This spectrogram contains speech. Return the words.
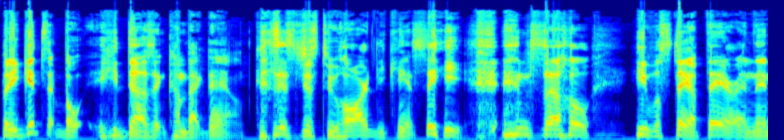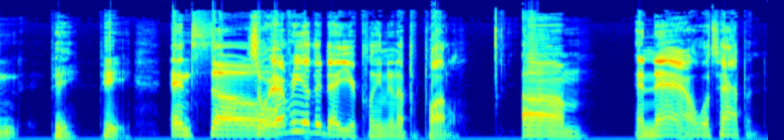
But he gets it, but he doesn't come back down because it's just too hard. He can't see. And so he will stay up there and then pee. Pee. And so... So every other day you're cleaning up a puddle. Um, And now what's happened?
